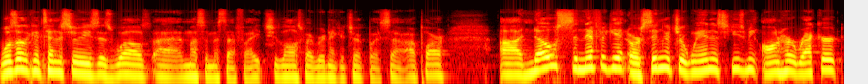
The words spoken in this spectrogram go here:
was on the contender series as well. Uh, I must have missed that fight. She lost by rear naked choke by Sarah. Uh, no significant or signature win, excuse me, on her record.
